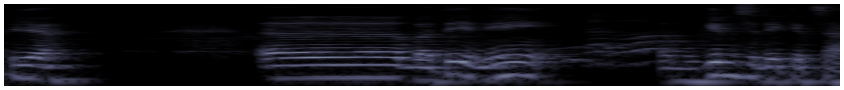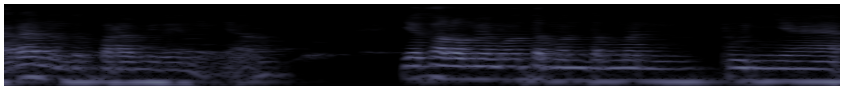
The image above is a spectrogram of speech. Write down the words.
Iya. Eh berarti ini eh, mungkin sedikit saran untuk para milenial. Ya kalau memang teman-teman punya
